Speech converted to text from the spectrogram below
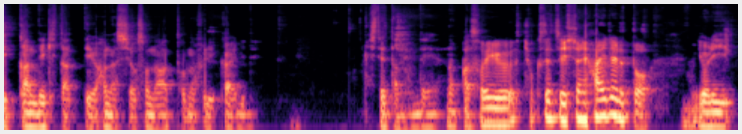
実感できたっていう話をその後の振り返りでしてたので、なんかそういう直接一緒に入れるとより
